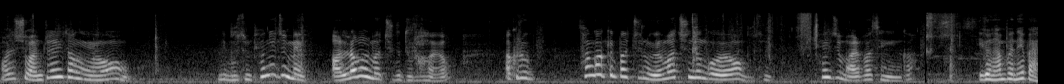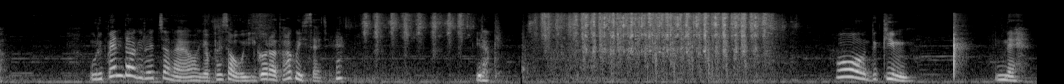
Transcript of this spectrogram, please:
아저씨 완전 이상해요. 아니 무슨 편의점에 알람을 맞추고 들어와요? 아 그리고 삼각김밥 줄을 왜 맞추는 거예요? 무슨 편의점 알바생인가? 이건 한번 해봐요. 우리 밴드 하기로 했잖아요. 옆에서 이거라도 하고 있어야지. 에? 이렇게. 어 느낌 있네.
